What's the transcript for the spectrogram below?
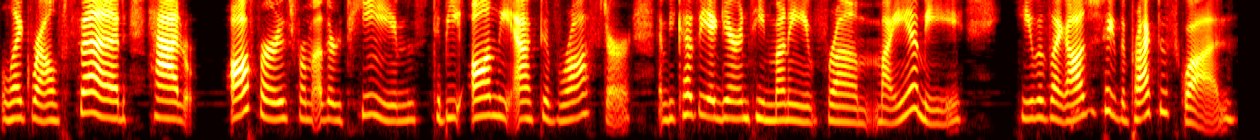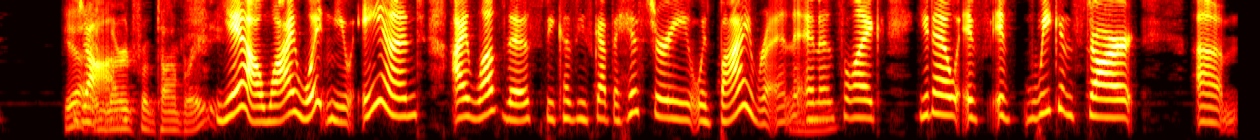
like Ralph said, had offers from other teams to be on the active roster. And because he had guaranteed money from Miami, he was like, I'll just take the practice squad. Yeah, Job. and learned from Tom Brady. Yeah, why wouldn't you? And I love this because he's got the history with Byron and Mhm. it's like, you know, if if we can start um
